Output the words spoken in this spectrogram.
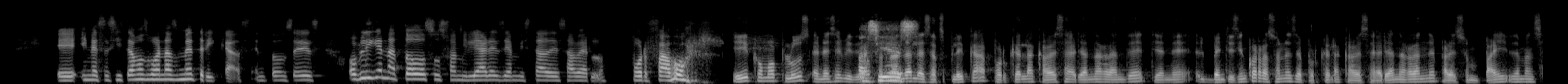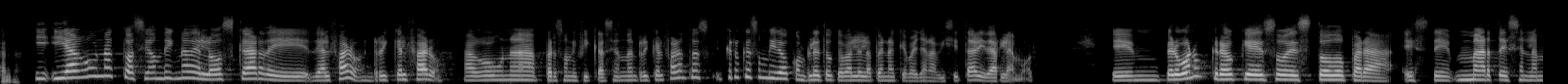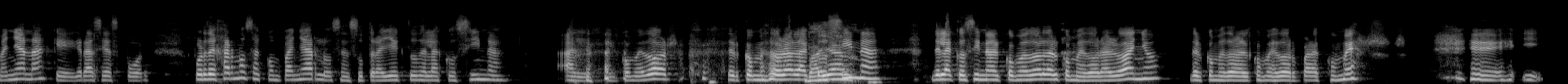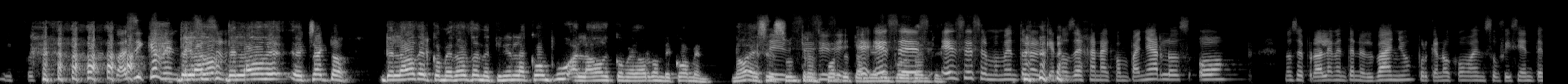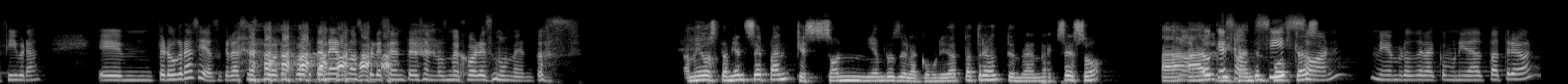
eh, y necesitamos buenas métricas, entonces obliguen a todos sus familiares y amistades a verlo, por favor. Y como plus, en ese video Así Fernanda es. les explica por qué la cabeza de Ariana Grande tiene 25 razones de por qué la cabeza de Ariana Grande parece un pay de manzana. Y, y hago una actuación digna del Oscar de, de Alfaro, Enrique Alfaro. Hago una personificación de Enrique Alfaro. Entonces, creo que es un video completo que vale la pena que vayan a visitar y darle amor. Em, pero bueno, creo que eso es todo para este martes en la mañana, que gracias por, por dejarnos acompañarlos en su trayecto de la cocina al, al comedor, del comedor a la Vayan- cocina, de la cocina al comedor, del comedor al baño, del comedor al comedor para comer. Eh, y, y, pues básicamente del, lado, son- del lado de, exacto, del lado del comedor donde tienen la compu al lado del comedor donde comen, ¿no? Ese es Sí, un sí, transporte sí. E- también ese es, importante. ese es el momento en el que nos dejan acompañarlos o, no sé, probablemente en el baño porque no comen suficiente fibra. Em, pero gracias, gracias por, por tenernos presentes en los mejores momentos. Amigos, también sepan que si son miembros de la comunidad Patreon tendrán acceso No, a, no al que son, sí Podcast. son miembros de la comunidad Patreon.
